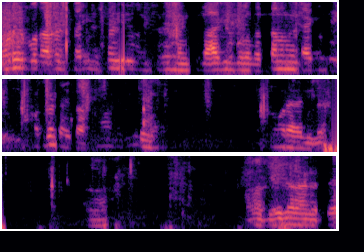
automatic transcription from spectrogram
ನೋಡಿರ್ಬೋದು ಆಲ್ರೆಡಿ ಟೈಮ್ ಎಷ್ಟಾಗಿದೆ ಒಂದು ಆಗಿರ್ಬೋದು, ಒಂದು ಹತ್ತು ಗಂಟೆ ಆಗಿರ್ಬೋದು, ಹತ್ತು ಗಂಟೆ ಆಯ್ತಾ? ಸುಮಾರೇ ಆಗಿದೆ. ಬಹಳ ಬೇಜಾರಾಗುತ್ತೆ.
